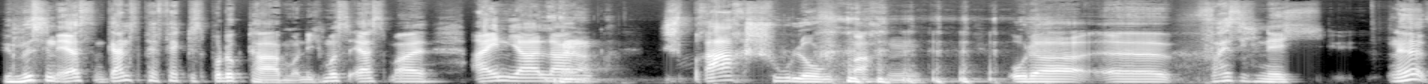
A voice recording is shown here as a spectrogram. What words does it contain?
wir müssen erst ein ganz perfektes Produkt haben und ich muss erst mal ein Jahr lang ja. Sprachschulung machen oder äh, weiß ich nicht, ne,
